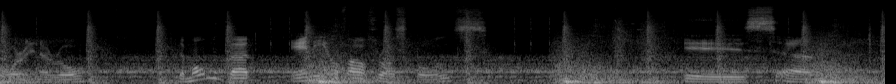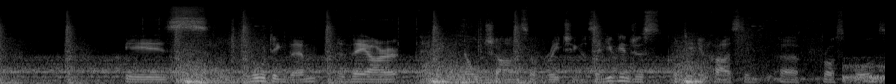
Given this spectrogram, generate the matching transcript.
four in a row. The moment that any of our frost bolts is um, is rooting them, they are having no chance of reaching us. And you can just continue casting uh, frost bolts.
